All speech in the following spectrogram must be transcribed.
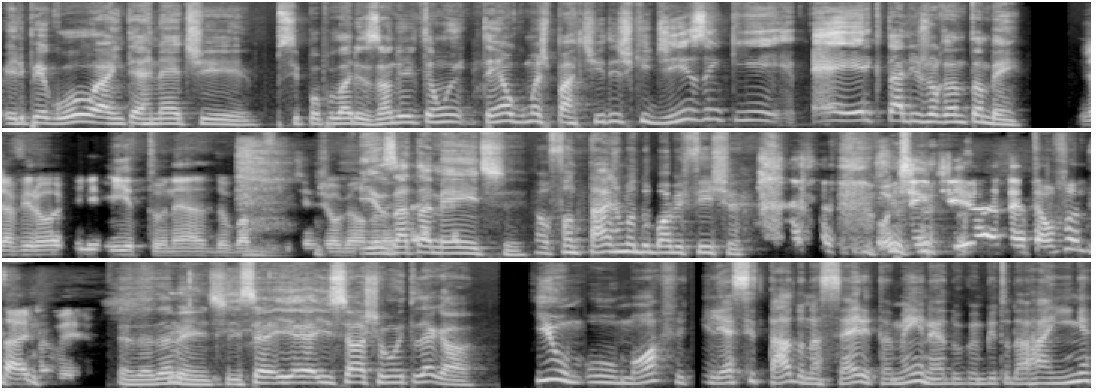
Ele pegou a internet se popularizando e ele tem, tem algumas partidas que dizem que é ele que tá ali jogando também. Já virou aquele mito, né, do Bob Fischer jogando. Exatamente. É o fantasma do Bob Fischer. Hoje em dia tem até um fantasma mesmo. Exatamente. Isso, é, isso eu acho muito legal. E o, o Morph, ele é citado na série também, né, do Gambito da Rainha,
